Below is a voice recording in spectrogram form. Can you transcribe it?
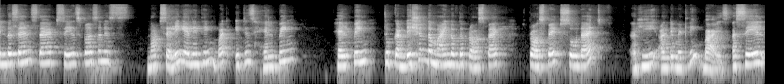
in the sense that salesperson is not selling anything but it is helping helping to condition the mind of the prospect prospect so that he ultimately buys. A sale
